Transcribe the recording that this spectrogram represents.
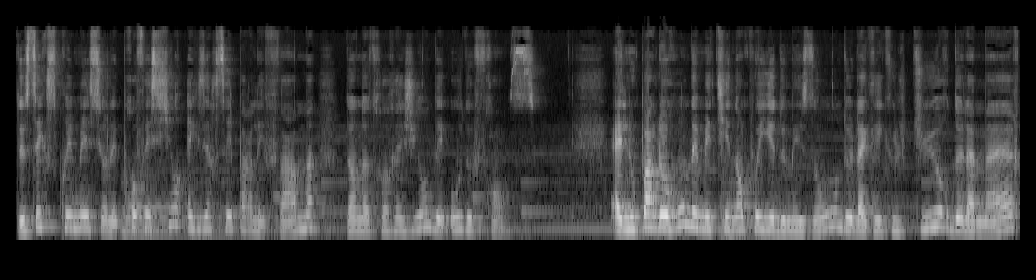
de s'exprimer sur les professions exercées par les femmes dans notre région des Hauts-de-France. Elles nous parleront des métiers d'employés de maison, de l'agriculture, de la mer,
